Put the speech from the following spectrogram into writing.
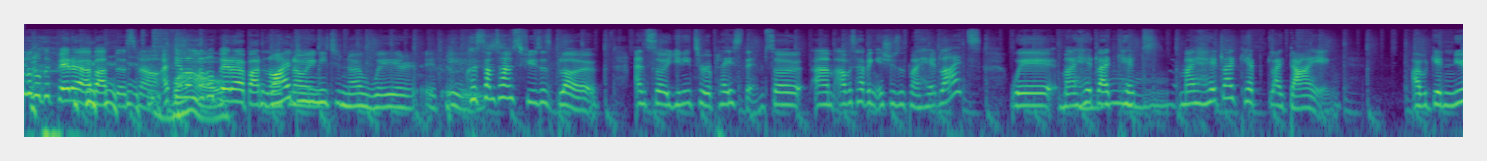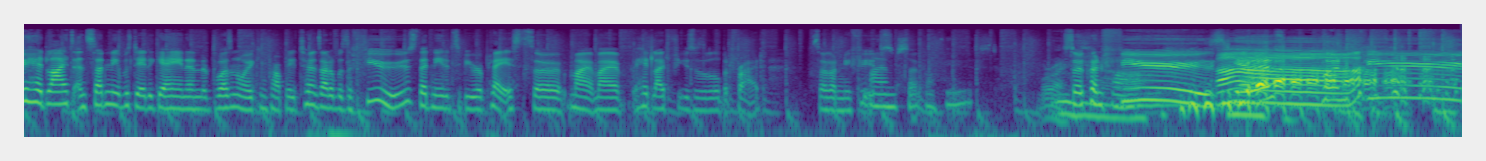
a little bit better about this now. I feel a little Wow. better about not knowing. Why do you need to know where it is? because sometimes fuses blow, and so you need to replace them. So um, I was having issues with my headlights, where my headlight kept my headlight kept like dying. I would get a new headlight, and suddenly it was dead again, and it wasn't working properly. It turns out it was a fuse that needed to be replaced. So my my headlight fuse was a little bit fried. So I got a new fuse. I'm so confused. All right. So confused. Ah. Yes? Confused.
